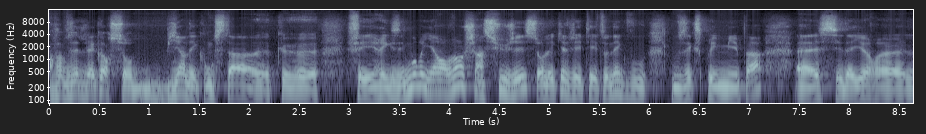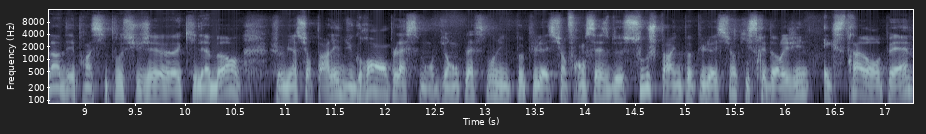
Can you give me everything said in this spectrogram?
Enfin, vous êtes d'accord sur bien des constats euh, que fait Éric Zemmour. Il y a en revanche un sujet sur lequel j'ai été étonné que vous ne vous exprimiez pas. Euh, c'est d'ailleurs euh, l'un des principaux sujets qu'il aborde. Je veux bien sûr parler du grand remplacement, du remplacement d'une population française de souche par une population qui serait d'origine extra-européenne.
